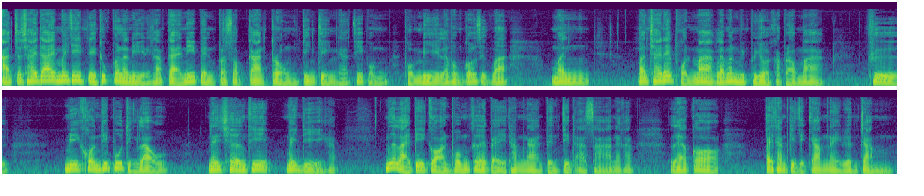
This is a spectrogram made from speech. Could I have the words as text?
อาจจะใช้ได้ไม่ใช่ในทุกกรณีนะครับ แต่นี่เป็นประสบการณ์ตรงจริงๆนะที่ผมผมมีแล้วผมก็รู้สึกว่ามันมันใช้ได้ผลมากและมันมีประโยชน์กับเรามาก คือมีคนที่พูดถึงเราในเชิงที่ไม่ดีครับ เมื่อหลายปีก่อนผมเคยไปทำงานเป็นจิตอาสานะครับ แล้วก็ไปทำกิจกรรมในเรือนจำ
